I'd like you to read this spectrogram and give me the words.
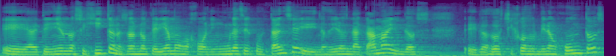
eh, tenían unos hijitos, nosotros no queríamos bajo ninguna circunstancia y nos dieron la cama y los, eh, los dos chicos durmieron juntos.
